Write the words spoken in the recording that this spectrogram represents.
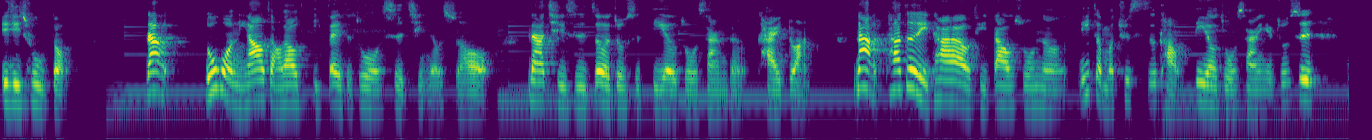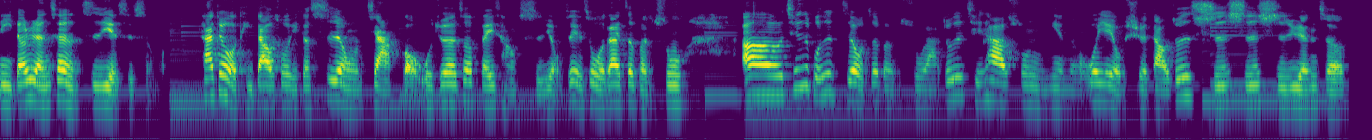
以及触动。那如果你要找到一辈子做事情的时候，那其实这就是第二座山的开端。那他这里他还有提到说呢，你怎么去思考第二座山，也就是你的人生的志业是什么？他就有提到说一个适用的架构，我觉得这非常实用，这也是我在这本书。呃，其实不是只有这本书啦，就是其他的书里面呢，我也有学到，就是十十十原则。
